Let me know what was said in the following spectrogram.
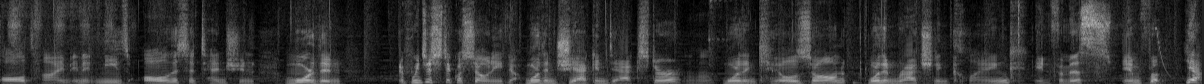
all time, and it needs all this attention more than, if we just stick with Sony, Yeah. more than Jak and Daxter, more than Killzone, more than Ratchet and Clank, Infamous. Info, yeah,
